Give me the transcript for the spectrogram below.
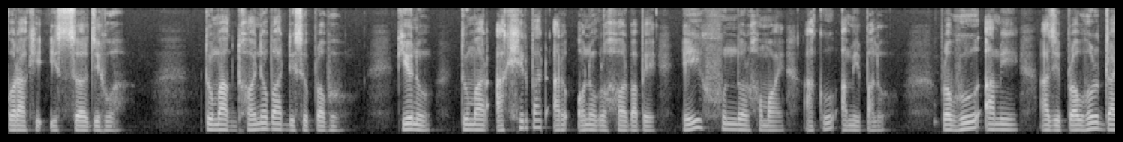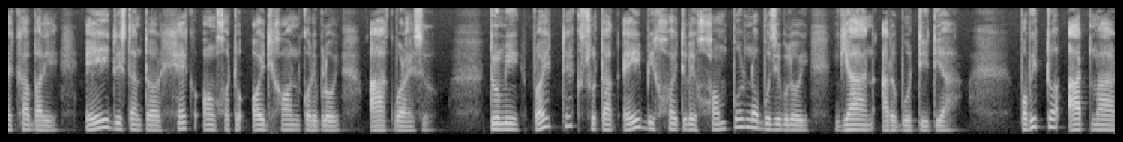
গৰাকী ঈশ্বৰ জিহুৱা। তোমাক ধন্যবাদ দিছোঁ প্ৰভু কিয়নো তোমাৰ আশীৰ্বাদ আৰু অনুগ্ৰহৰ বাবে এই সুন্দৰ সময় আকৌ আমি পালোঁ। প্ৰভু আমি আজি প্ৰভুৰ দ্ৰাক্ষাবাৰী এই দৃষ্টান্তৰ শেষ অংশটো অধ্যয়ন কৰিবলৈ আগবঢ়াইছোঁ। তুমি প্ৰত্যেক শ্ৰোতাক এই বিষয়টোলৈ সম্পূৰ্ণ বুজিবলৈ জ্ঞান আৰু বুদ্ধি দিয়া। পবিত্ৰ আত্মাৰ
